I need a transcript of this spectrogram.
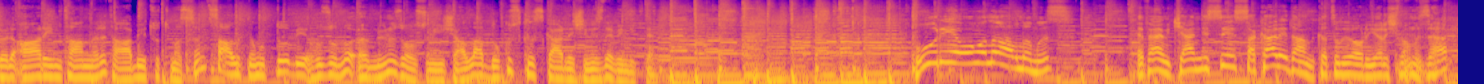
böyle ağır imtihanları tabi tutmasın. Sağlıklı, mutlu bir huzurlu ömrünüz olsun inşallah. 9 kız kardeşinizle birlikte. Huriye Ovalı ablamız efendim kendisi Sakarya'dan katılıyor yarışmamıza.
